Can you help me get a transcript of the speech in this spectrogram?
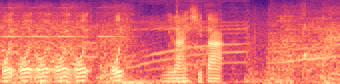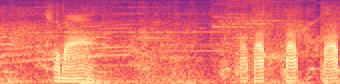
โอ้ยโอ้ยโอ้ยโอ้ยโอ้ยโอ้มีลางชิตา เข้ามาปั๊บปั๊บปั๊บปั๊บ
